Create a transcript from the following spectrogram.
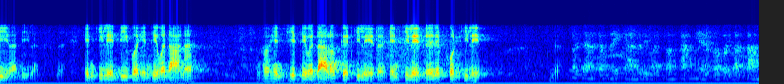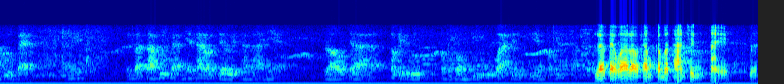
ดีแล้วดีแล้วเห็นกิเลสดีกว่าเห็นเทวดานะ เพราะเห็นคิดเทวดาแล้วเกิดกิเลสเลยเห็นกิเลสแล้วได้พ้นกิเลสแล้วแต่ว่าเราทำกรรมฐานชนิดไหนนะ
